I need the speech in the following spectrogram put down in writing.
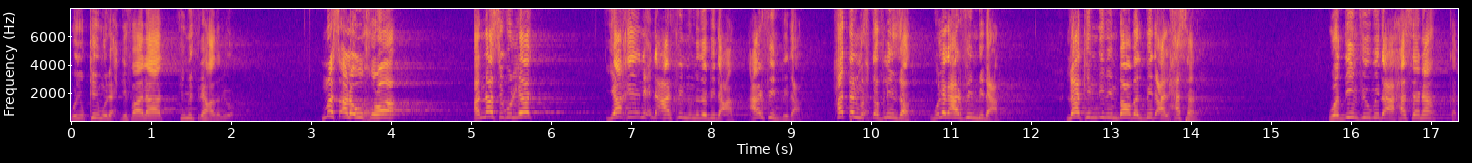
ويقيموا الاحتفالات في مثل هذا اليوم. مسألة أخرى الناس يقول لك يا أخي نحن عارفين إنه ده بدعة عارفين بدعة حتى المحتفلين ذات يقول لك عارفين بدعة لكن دي من باب البدعة الحسنة والدين فيه بدعة حسنة كذا.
